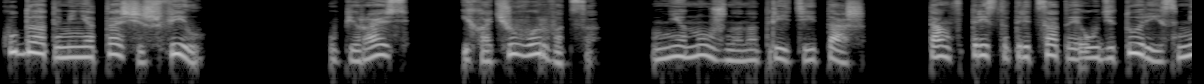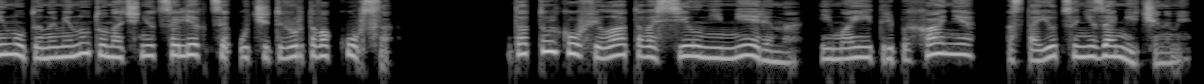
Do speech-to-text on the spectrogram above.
«Куда ты меня тащишь, Фил?» Упираюсь и хочу вырваться. Мне нужно на третий этаж. Там в 330-й аудитории с минуты на минуту начнется лекция у четвертого курса. Да только у Филатова сил немерено, и мои трепыхания остаются незамеченными.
